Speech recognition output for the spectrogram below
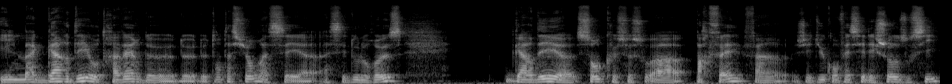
il m'a gardé au travers de, tentations assez, assez douloureuses, gardé euh, sans que ce soit parfait. Enfin, j'ai dû confesser des choses aussi.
